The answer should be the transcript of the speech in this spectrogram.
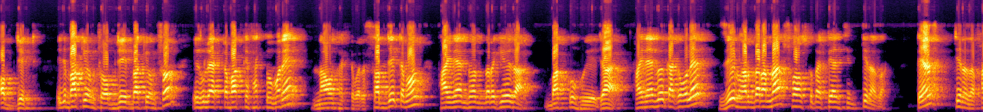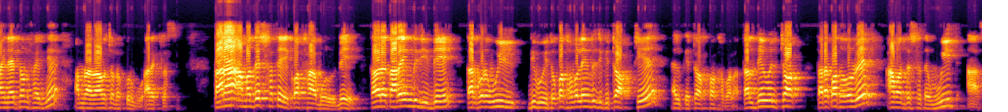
অবজেক্ট এই যে বাকি অংশ অবজেক্ট বাকি অংশ, এগুলো একটা বাক্যে থাকতেও পারে, নাও থাকতে পারে। সাবজেক্ট এবং ফাইনাইট ভার্ব দ্বারা কি হয়ে যায়? বাক্য হয়ে যায়। ফাইনাইট ভার্ব কাকে বলে? যে ভার্ব দ্বারা আমরা সহজ কথা টেন্স চেনা যায়। টেন্স চেনা যায়। ফাইনাইট নন ফাইন নিয়ে আমরা আলোচনা করব আরেক ক্লাসে তারা আমাদের সাথে কথা বলবে। তাহলে তারা ইংরেজি দে, তারপরে উইল দিবই। তো কথা বলে ইংরেজি কি? টক চেয়ে এলকে টক কথা বলা। তাহলে দে উইল টক তারা কথা বলবে আমাদের সাথে উইথ আস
